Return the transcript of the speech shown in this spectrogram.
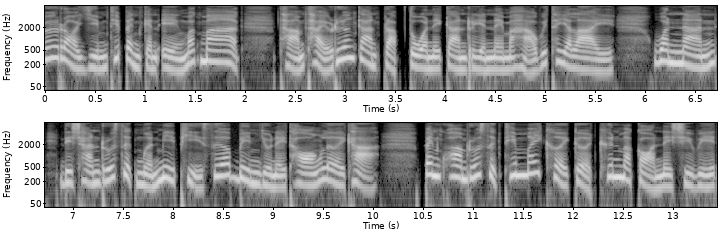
ด้วยรอยยิ้มที่เป็นกันเองมากๆ ถามถ่ายเรื่องการปรับตัวในการเรียนในมหาวิทยาลัย วันนั้นดิฉันรู้สึกเหมือนมีผีเสื้อบินอยู่ในท้องเลยค่ะ เป็นความรู้สึกที่ไม่เคยเกิดขึ้นมาก่อนในชีวิต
